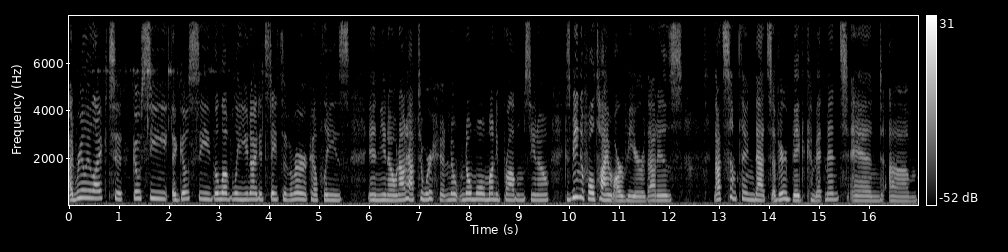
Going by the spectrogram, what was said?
I'd really like to go see uh, go see the lovely United States of America, please and you know not have to worry no no more money problems you know? Because being a full-time rver that is that's something that's a very big commitment and um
